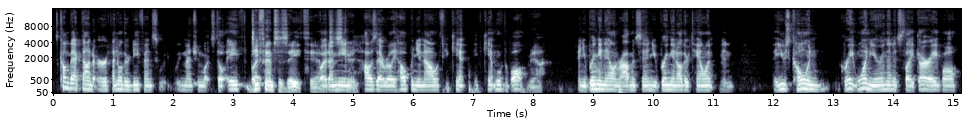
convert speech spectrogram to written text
it's come back down to earth. I know their defense. We, mentioned what still eighth, but, Defense is eighth, yeah. but I mean, good. how's that really helping you now if you can't if you can't move the ball? yeah, And you bring in Allen Robinson, you bring in other talent, and they use Cohen great one year, and then it's like, all right, well,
